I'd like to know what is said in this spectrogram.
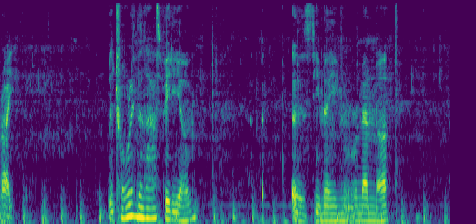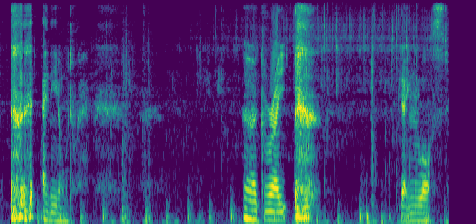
Right. The troll in the last video, as you may remember, any old way. Uh, great. Getting lost.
